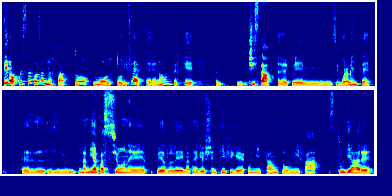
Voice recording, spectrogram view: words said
però questa cosa mi ha fatto molto riflettere, no? Perché eh, ci sta eh, ehm, sicuramente eh, la mia passione per le materie scientifiche ogni tanto mi fa studiare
